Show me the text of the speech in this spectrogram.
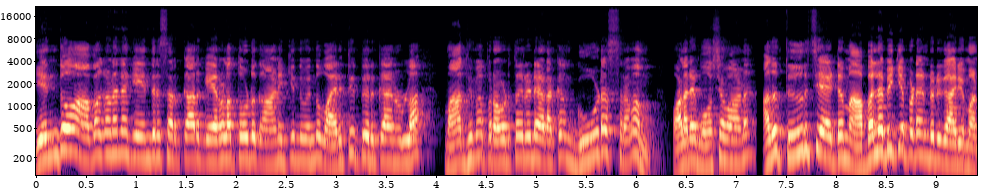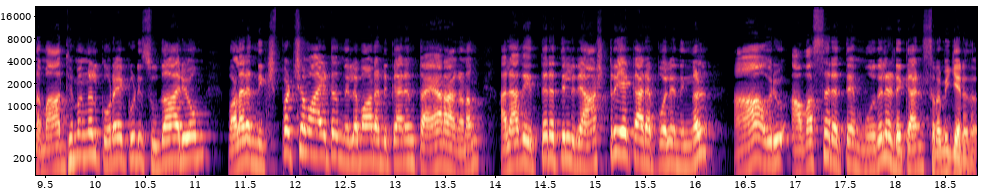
എന്തോ അവഗണന കേന്ദ്ര സർക്കാർ കേരളത്തോട് കാണിക്കുന്നു എന്ന് വരുത്തി തീർക്കാനുള്ള മാധ്യമ പ്രവർത്തകരുടെ അടക്കം ഗൂഢശ്രമം വളരെ മോശമാണ്. അത് തീർച്ചയായിട്ടും അപലപിക്കപ്പെടേണ്ട ഒരു കാര്യമാണ്. മാധ്യമങ്ങൾ കുറെ കൂടി സുതാര്യവും വളരെ നിഷ്പക്ഷമായിട്ട് നിലപാടെടുക്കാനും തയ്യാറാകണം. അല്ലാതെ ഇത്തരത്തിൽ രാഷ്ട്രീയക്കാരെ പോലെ നിങ്ങൾ ആ ഒരു അവസരത്തെ മുതലെടുക്കാൻ ശ്രമിക്കരുത്.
